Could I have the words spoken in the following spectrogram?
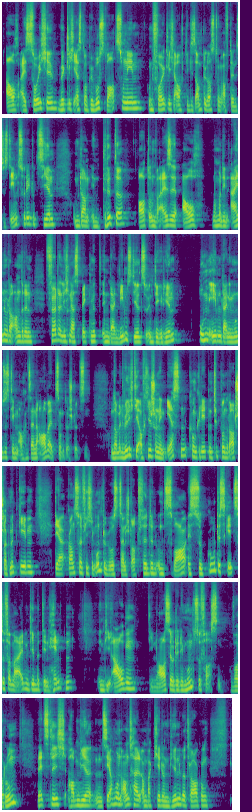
auch als solche wirklich erstmal bewusst wahrzunehmen und folglich auch die Gesamtbelastung auf dein System zu reduzieren, um dann in dritter Art und Weise auch nochmal den ein oder anderen förderlichen Aspekt mit in deinen Lebensstil zu integrieren, um eben dein Immunsystem auch in seiner Arbeit zu unterstützen. Und damit will ich dir auch hier schon den ersten konkreten Tipp und Ratschlag mitgeben, der ganz häufig im Unterbewusstsein stattfindet. Und zwar ist so gut es geht zu vermeiden, dir mit den Händen in die Augen, die Nase oder den Mund zu fassen. Warum? Letztlich haben wir einen sehr hohen Anteil an Bakterien- und Virenübertragung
